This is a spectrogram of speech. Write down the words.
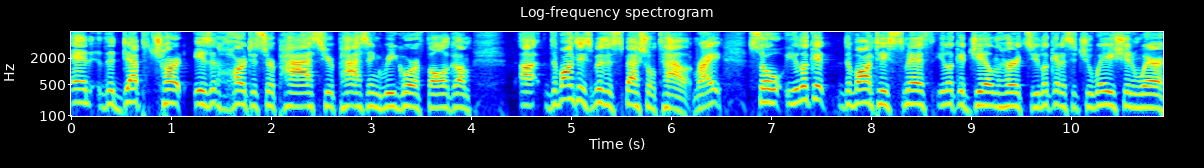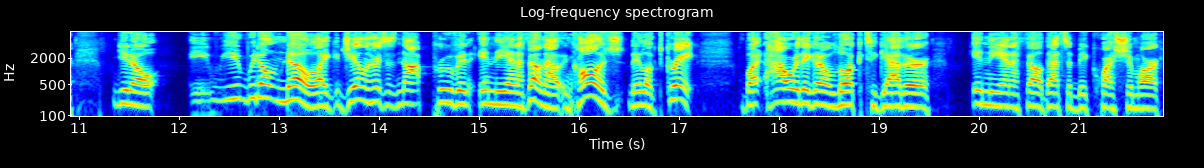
And the depth chart isn't hard to surpass. You're passing Reagor Fulgham uh, DeVonta Smith is special talent, right? So you look at DeVonta Smith, you look at Jalen Hurts, you look at a situation where, you know, we don't know. Like Jalen Hurts is not proven in the NFL. Now in college they looked great, but how are they going to look together in the NFL? That's a big question mark.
